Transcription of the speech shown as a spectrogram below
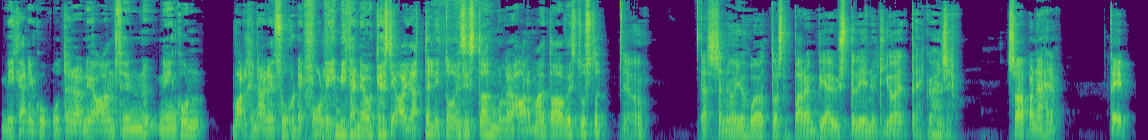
mikä niin kuin Utenan ja Ansin niin kuin varsinainen suhde oli, mitä ne oikeasti ajatteli toisistaan. Mulla ei harmaita aavistusta. Joo. Tässä ne on jo huomattavasti parempia ystäviä nyt jo, että ehköhän se saapa nähdä. Ei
